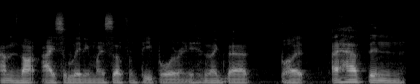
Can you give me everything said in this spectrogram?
I'm not isolating myself from people or anything like that, but I have been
